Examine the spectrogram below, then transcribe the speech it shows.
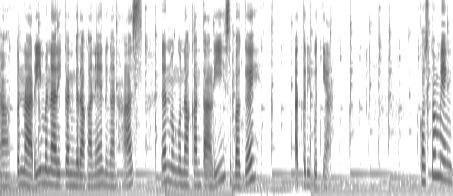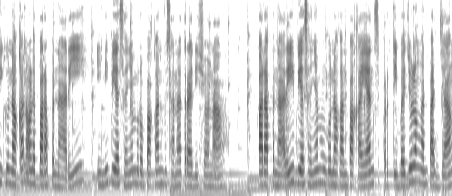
Nah, penari menarikan gerakannya dengan khas dan menggunakan tali sebagai atributnya. Kostum yang digunakan oleh para penari ini biasanya merupakan busana tradisional. Para penari biasanya menggunakan pakaian seperti baju lengan panjang,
